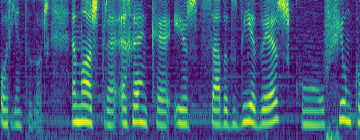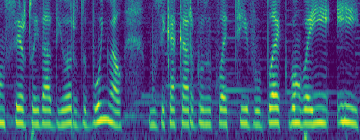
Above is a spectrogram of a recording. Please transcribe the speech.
orientador. A mostra arranca este sábado, dia 10, com o filme concerto A Idade de Ouro de Buñuel, música a cargo do coletivo Black Bombaim e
